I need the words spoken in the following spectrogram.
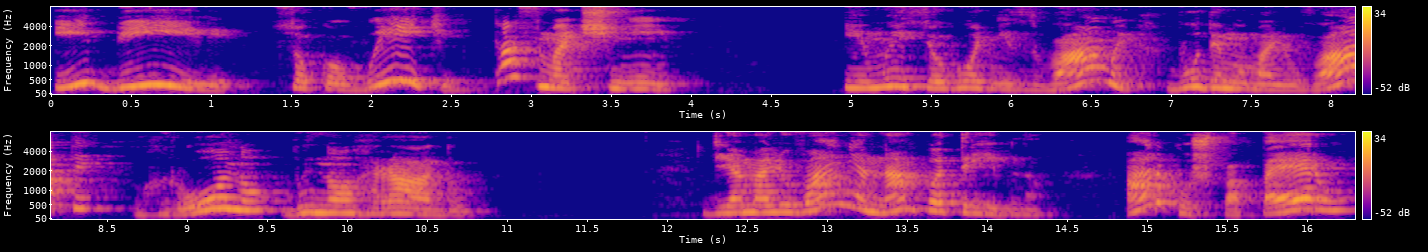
і білі, соковиті та смачні. І ми сьогодні з вами будемо малювати гроно винограду. Для малювання нам потрібно аркуш паперу,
